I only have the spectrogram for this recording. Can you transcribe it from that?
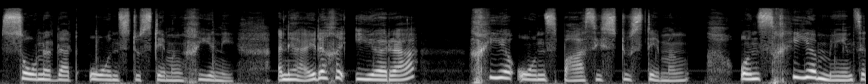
sonder dat ons toestemming gee nie. In die huidige era gee ons basies toestemming. Ons gee mense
